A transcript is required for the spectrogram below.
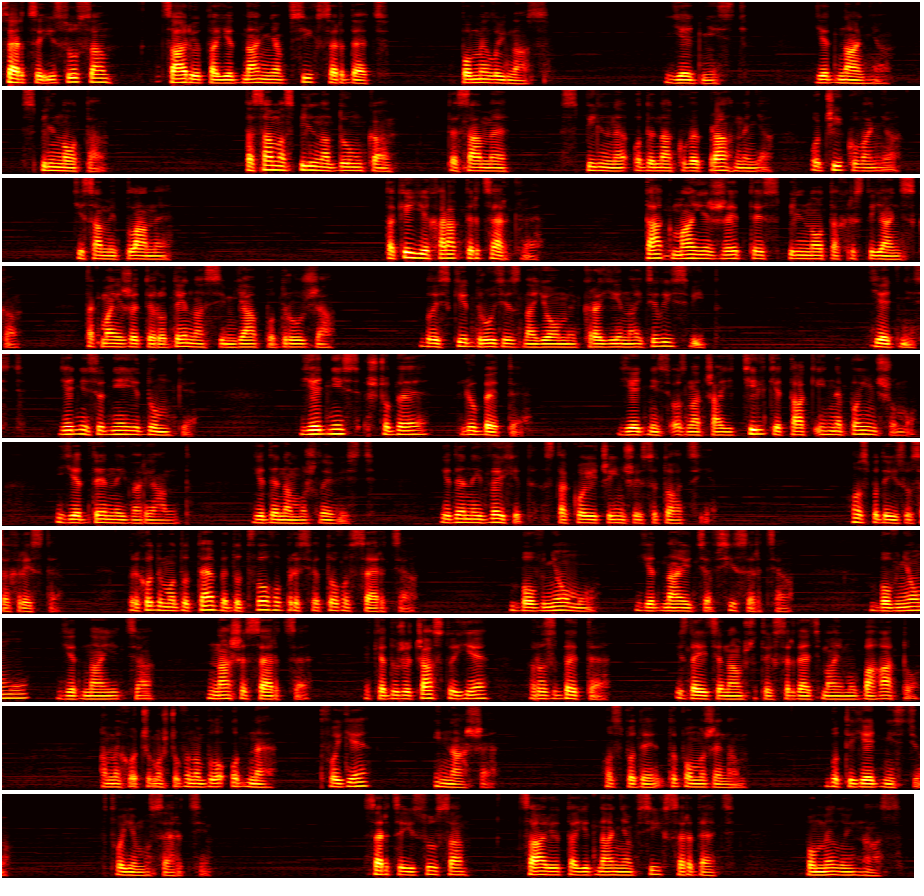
Серце Ісуса, Царю та єднання всіх сердець, помилуй нас. Єдність, єднання, спільнота, та сама спільна думка, те саме спільне одинакове прагнення, очікування, ті самі плани. Такий є характер церкви. Так має жити спільнота християнська. Так має жити родина, сім'я, подружжя, близькі друзі, знайомі, країна і цілий світ. Єдність, єдність однієї думки, єдність, щоби любити. Єдність означає тільки так і не по-іншому. Єдиний варіант, єдина можливість, єдиний вихід з такої чи іншої ситуації. Господи Ісусе Христе, приходимо до Тебе, до Твого Пресвятого серця, бо в ньому єднаються всі серця, бо в ньому єднається наше серце, яке дуже часто є розбите, і здається нам, що тих сердець маємо багато, а ми хочемо, щоб воно було одне Твоє і наше. Господи, допоможи нам бути єдністю в Твоєму серці. Серце Ісуса, Царю та єднання всіх сердець, помилуй нас.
